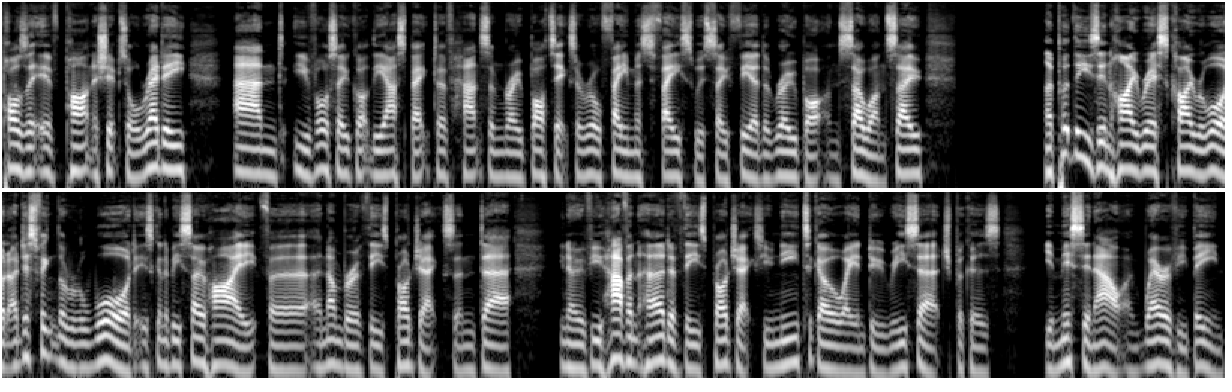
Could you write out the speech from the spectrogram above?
positive partnerships already. And you've also got the aspect of Hanson Robotics, a real famous face with Sophia the robot, and so on. So I put these in high risk, high reward. I just think the reward is going to be so high for a number of these projects. And, uh, you know, if you haven't heard of these projects, you need to go away and do research because you're missing out. And where have you been?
